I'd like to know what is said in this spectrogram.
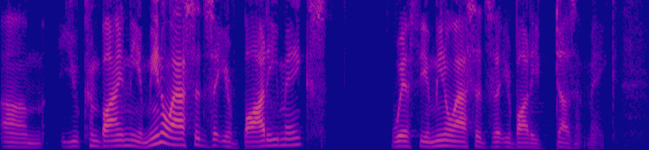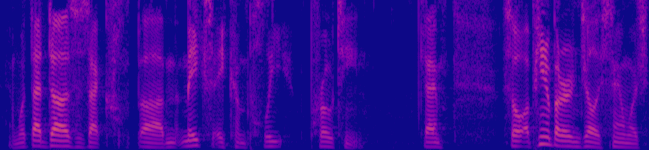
um, you combine the amino acids that your body makes with the amino acids that your body doesn't make, and what that does is that uh, makes a complete protein. Okay, so a peanut butter and jelly sandwich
